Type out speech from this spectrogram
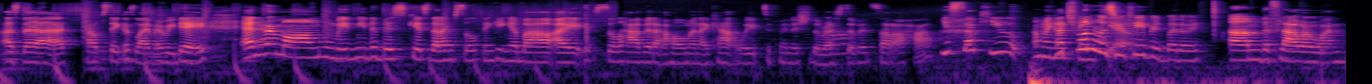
as the helps take us live every day, and her mom, who made me the biscuits that I'm still thinking about. I still have it at home, and I can't wait to finish the rest of it, Saraha. You're so cute. Oh my god. Which one was you. your favorite, by the way? Um, the flower one.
